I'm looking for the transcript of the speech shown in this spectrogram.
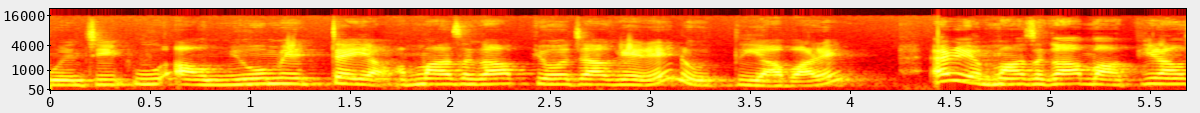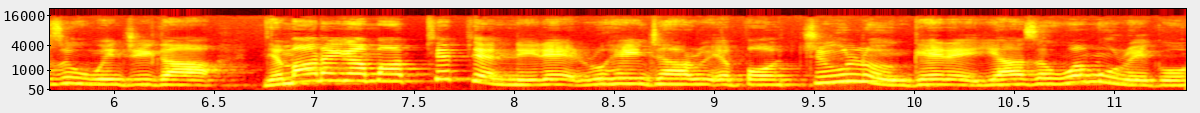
ဝန်ကြီးဦးအောင်မျိုးမင်းတက်ရောက်အမှားစကားပြောကြားခဲ့တယ်လို့သိရပါတယ်။အဲ့ဒီအမှားစကားမှာပြည်ထောင်စုဝန်ကြီးကမြန်မာနိုင်ငံမှာပြစ်ပြက်နေတဲ့ရိုဟင်ဂျာတွေအပေါ်ကျူးလွန်ခဲ့တဲ့ရာဇဝတ်မှုတွေကို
